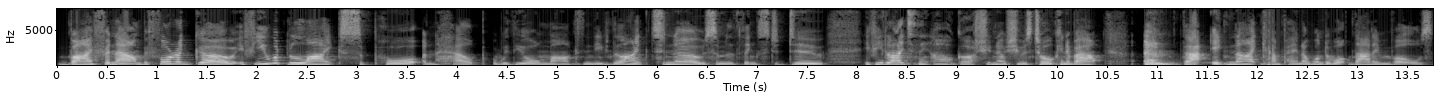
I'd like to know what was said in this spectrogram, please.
Bye for now. And before I go, if you would like support and help with your marketing, if you'd like to know some of the things to do, if you'd like to think, oh gosh, you know, she was talking about that Ignite campaign, I wonder what that involves,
